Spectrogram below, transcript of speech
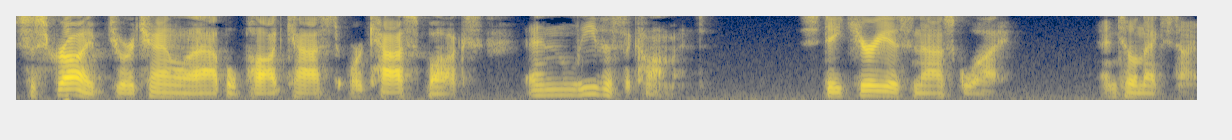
Subscribe to our channel at Apple Podcast or Castbox and leave us a comment. Stay curious and ask why. Until next time.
